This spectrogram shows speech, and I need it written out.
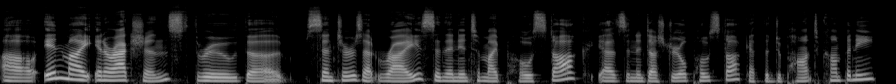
Uh, in my interactions through the centers at Rice and then into my postdoc as an industrial postdoc at the DuPont Company,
